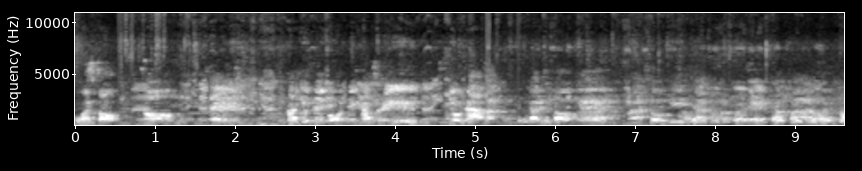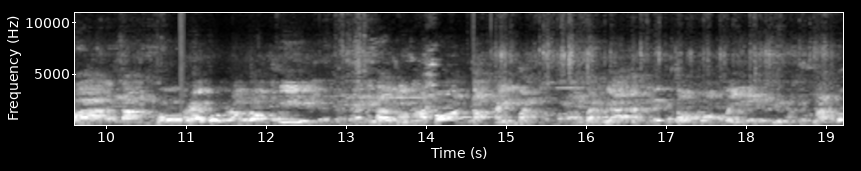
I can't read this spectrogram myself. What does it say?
หัวโต๊ะนาะเออก็อยู่ในโบสถ์นะครับ หรืออยู่หน้าบ้านก็ต้องแอนมาตรงดีจากเอกพระป่าลอยฟ้าสร้งโบสถ์และพวกเราลองที่เอ่อมีภาพบอลตัดให้มันปัญญาเล็กต่อมองไม่เห็นท่านก็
